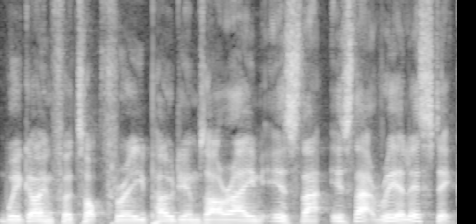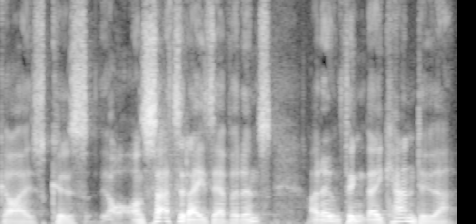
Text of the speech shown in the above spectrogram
we're going for top three, podiums our aim. Is that is that realistic, guys? Because on Saturday's evidence, I don't think they can do that.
